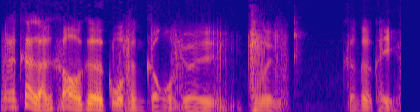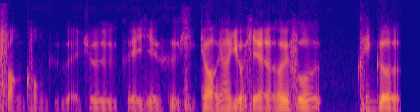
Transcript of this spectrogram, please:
因为在燃烧这个过程中，我就会就会真的可以放空对不对，就是这一些事情，就好像有些人会说听个。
